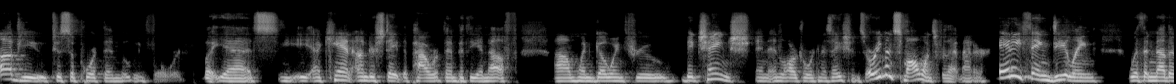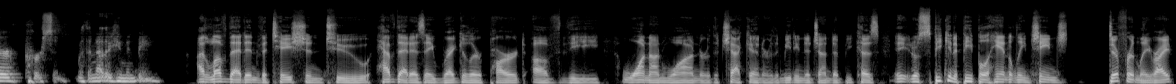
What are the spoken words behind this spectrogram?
of you to support them moving forward. But yeah, it's I can't understate the power of empathy enough um, when going through big change in, in large organizations or even small ones for that matter. Anything dealing with another person, with another human being. I love that invitation to have that as a regular part of the one-on-one or the check-in or the meeting agenda because you know speaking to people handling change differently, right?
